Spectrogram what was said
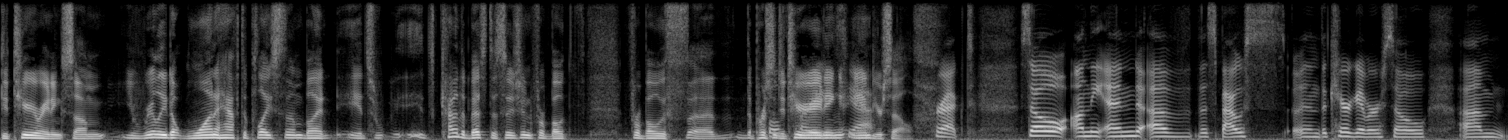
deteriorating some. You really don't want to have to place them, but it's it's kind of the best decision for both for both uh, the person both deteriorating parties, yeah. and yourself. Correct. So on the end of the spouse and the caregiver, so um,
